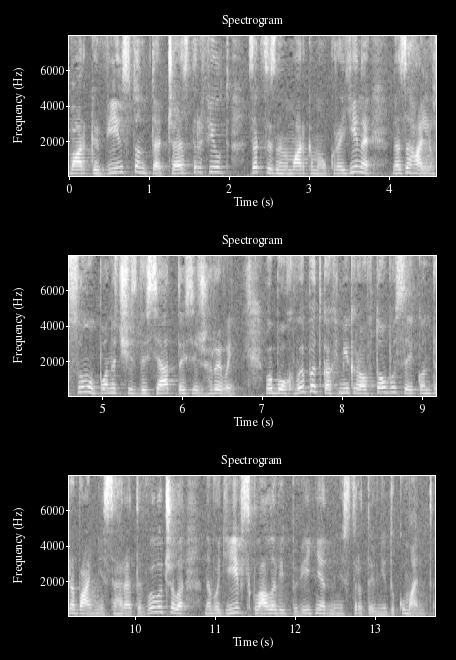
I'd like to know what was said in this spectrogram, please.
марки Вінстон та Честерфілд з акцизними марками України на загальну суму понад 60 тисяч гривень. В обох випадках мікроавтобуси і контрабандні сигарети вилучили. На водіїв склали відповідні адміністративні документи.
